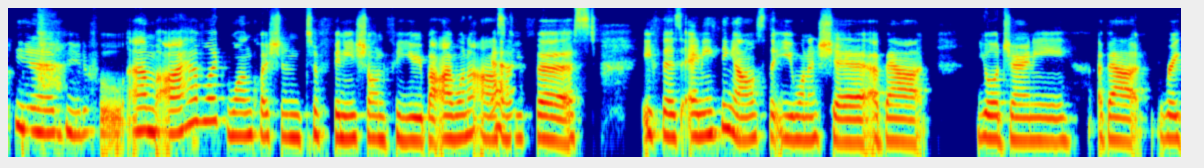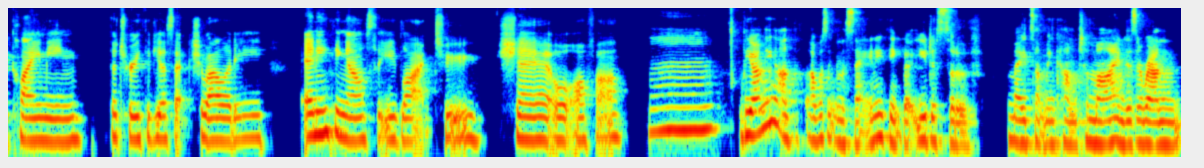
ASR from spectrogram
yeah, beautiful. Um, I have like one question to finish on for you, but I want to ask yeah. you first if there's anything else that you want to share about your journey, about reclaiming the truth of your sexuality, anything else that you'd like to share or offer? Mm, the only other, I wasn't going to say anything, but you just sort of made something come to mind is around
